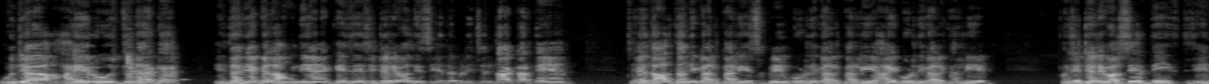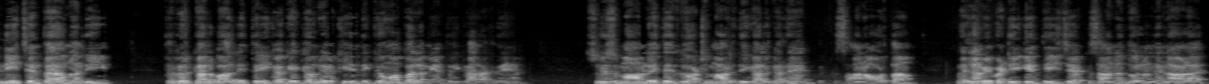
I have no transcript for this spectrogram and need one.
ਉਂਝਾ ਹਾਈ ਰੋਜ਼ ਜਿਹੜਾ ਹੈਗਾ ਇਦਾਂ ਦੀਆਂ ਗੱਲਾਂ ਹੁੰਦੀਆਂ ਕਿ ਜੇ ਅਸੀਂ ਡੱਲੇਵਾਲ ਦੀ ਸਿਹਤ ਬੜੀ ਚਿੰਤਾ ਕਰਦੇ ਹਾਂ ਚਾਹੇ ਅਦਾਲਤਾਂ ਦੀ ਗੱਲ ਕਰ ਲਈਏ ਸੁਪਰੀਮ ਕੋਰਟ ਦੀ ਗੱਲ ਕਰ ਲਈਏ ਹਾਈ ਕੋਰਟ ਦੀ ਗੱਲ ਕਰ ਲਈਏ ਪਰ ਜੇ ਡੱਲੇਵਾਲ ਸਿਹਤ ਦੀ ਇੰਨੀ ਚਿੰਤਾ ਹੈ ਉਹਨਾਂ ਦੀ ਤਾਂ ਫਿਰ ਗੱਲਬਾਤ ਲਈ ਤਰੀਕ ਅੱਗੇ ਕਿਉਂ ਨਹੀਂ ਰੱਖੀ ਜਾਂਦੀ? ਕਿਉਂ ਆਪਾਂ ਲੰਮੀਆਂ ਤਰੀਕਾਂ ਰੱਖਦੇ ਹਾਂ? ਸੋ ਇਸ ਮਾਮਲੇ ਤੇ ਜਦੋਂ 8 ਮਾਰਚ ਦੀ ਗੱਲ ਕਰਦੇ ਹਾਂ ਕਿਸਾਨ ਔਰਤਾਂ ਪਹਿਲਾਂ ਵੀ ਵੱਡੀ ਗਿਣਤੀ 'ਚ ਕਿਸਾਨ ਅੰਦੋਲਨ ਦੇ ਨਾਲ ਹੈ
